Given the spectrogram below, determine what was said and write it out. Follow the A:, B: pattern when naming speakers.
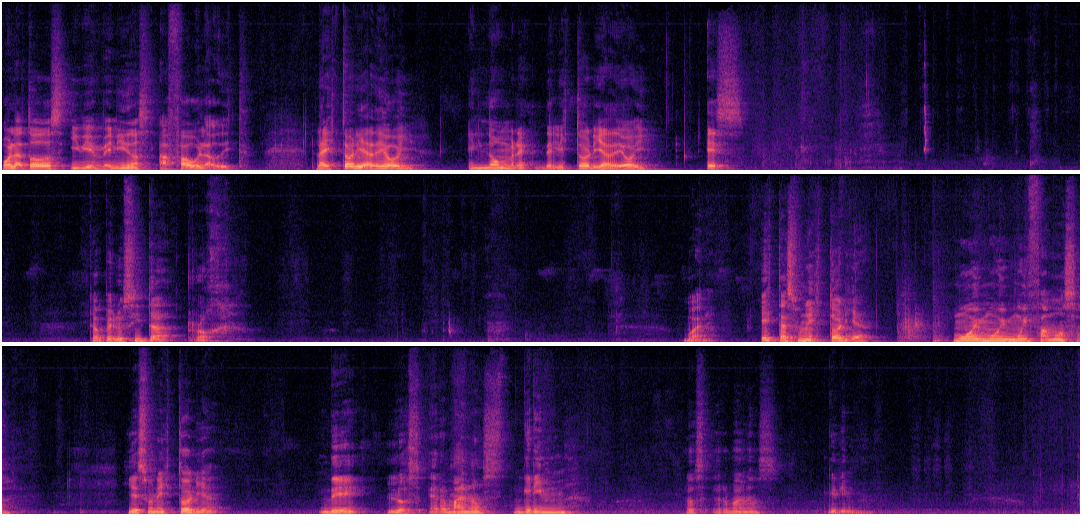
A: Hola a todos y bienvenidos a Fable Audit. La historia de hoy, el nombre de la historia de hoy es Caperucita Roja. Bueno, esta es una historia muy, muy, muy famosa y es una historia de los hermanos Grimm. Los hermanos Grimm.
